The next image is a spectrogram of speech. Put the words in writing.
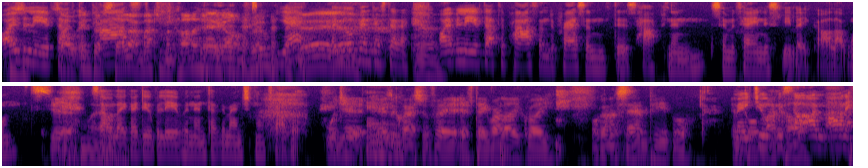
I believe that So the Interstellar, past. Matthew McConaughey going through. Yeah, I love Interstellar. Yeah. I believe that the past and the present is happening simultaneously, like all at once. Yeah. So, like, I do believe in interdimensional travel. Would you? here's a Um, question for you: If they were like, right, we're gonna send people into Mate, a you black me so I'm on it.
